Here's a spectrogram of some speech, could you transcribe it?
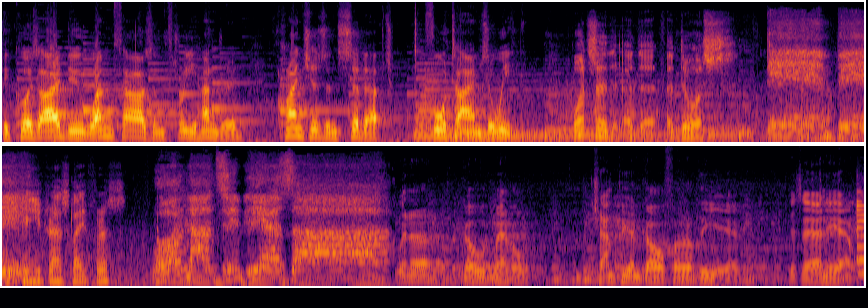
because I do 1,300 crunches and sit ups four times a week. What's a, a, a dose? Can you translate for us? Winner of the gold medal and the champion golfer of the year is Ernie Els.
